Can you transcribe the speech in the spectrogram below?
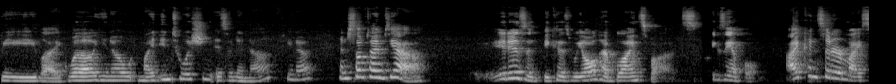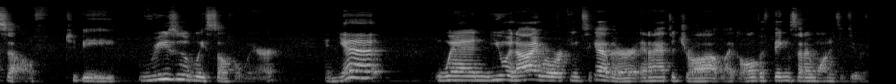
be like, well, you know, my intuition isn't enough, you know? And sometimes, yeah, it isn't because we all have blind spots. Example, I consider myself to be reasonably self aware, and yet when you and I were working together and I had to draw out like all the things that I wanted to do with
